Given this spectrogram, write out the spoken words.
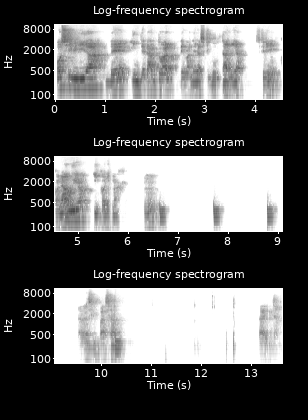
posibilidad de interactuar de manera simultánea, ¿sí? con audio y con imagen. ¿Mm? A ver si pasa. Ahí está.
